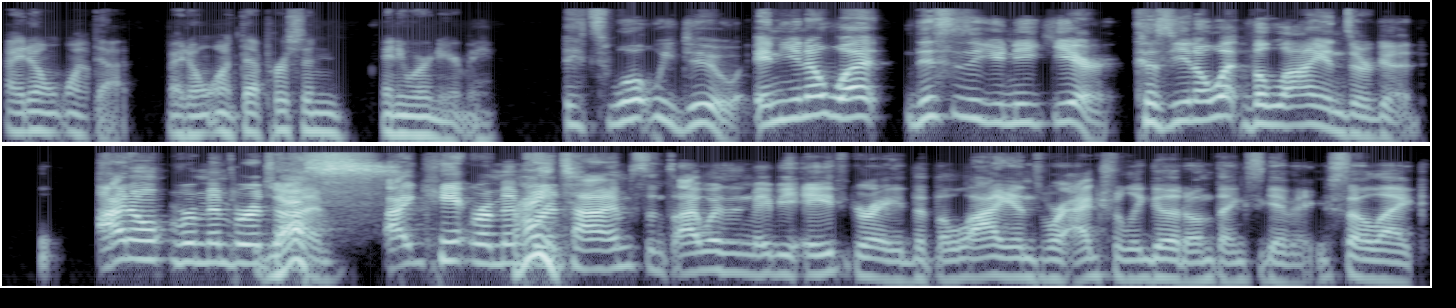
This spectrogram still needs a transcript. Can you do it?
I don't want that. I don't want that person anywhere near me. It's what we do. And you know what? This is a unique year because you know what? The Lions are good. I don't remember a time. Yes. I can't remember a time since I was in maybe eighth grade that the Lions were actually good on Thanksgiving. So like,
